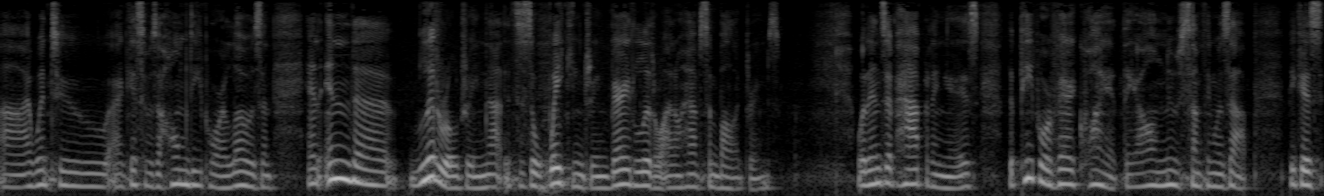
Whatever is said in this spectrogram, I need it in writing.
Uh, I went to, I guess it was a Home Depot or Lowe's, and, and in the literal dream, not this is a waking dream, very little. I don't have symbolic dreams. What ends up happening is the people were very quiet. They all knew something was up because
